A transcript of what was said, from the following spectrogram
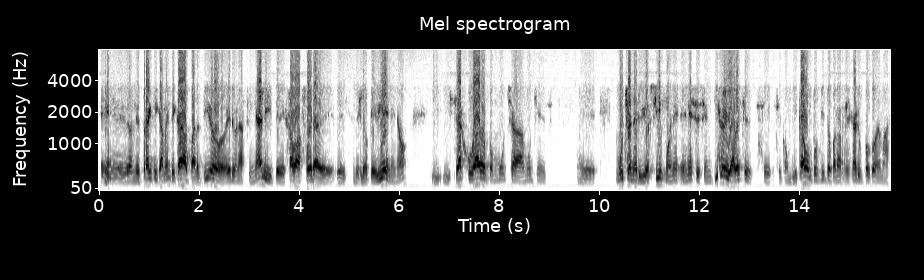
eh, donde prácticamente cada partido era una final y te dejaba fuera de, de lo que viene, ¿no? y, se ha jugado con mucha, mucha eh, mucho nerviosismo en, ese sentido y a veces se, complicaba un poquito para arriesgar un poco de más.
